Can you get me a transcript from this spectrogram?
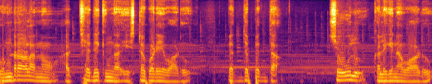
ఉండ్రాలను అత్యధికంగా ఇష్టపడేవాడు పెద్ద పెద్ద చెవులు కలిగినవాడు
